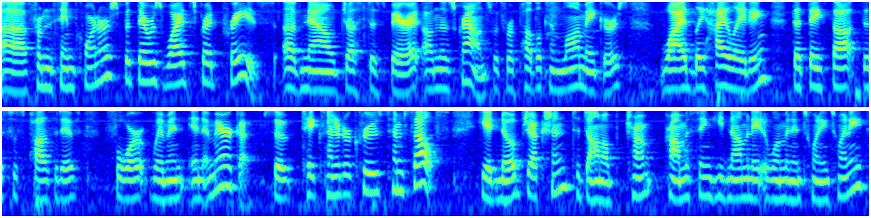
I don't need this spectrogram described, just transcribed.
uh, from the same corners, but there was widespread praise of now Justice Barrett on those grounds, with Republican lawmakers widely highlighting that they thought this was positive for women in America. So take Senator Cruz himself. He had no objection to Donald Trump promising he'd nominate a woman in 2020.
